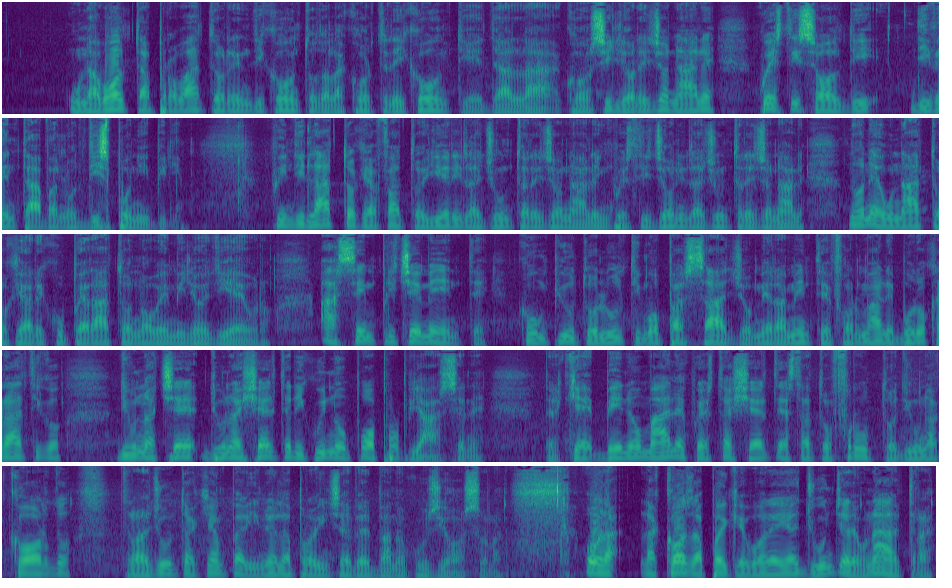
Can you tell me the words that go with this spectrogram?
una volta approvato il rendiconto dalla Corte dei Conti e dal Consiglio regionale, questi soldi diventavano disponibili. Quindi l'atto che ha fatto ieri la Giunta regionale, in questi giorni la Giunta regionale, non è un atto che ha recuperato 9 milioni di euro, ha semplicemente compiuto l'ultimo passaggio meramente formale e burocratico di una, di una scelta di cui non può appropriarsene perché bene o male questa scelta è stato frutto di un accordo tra la Giunta Chiamparino e la provincia di Verbano Cusio-Ossola. Ora la cosa poi che vorrei aggiungere è un'altra,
